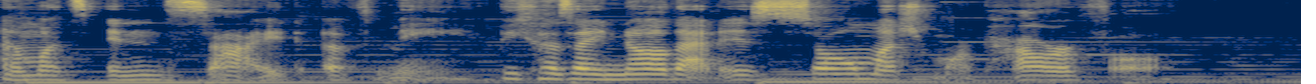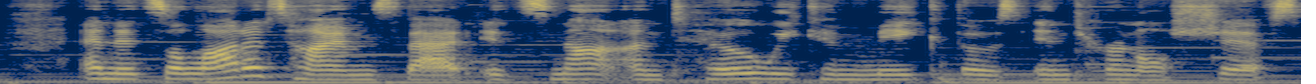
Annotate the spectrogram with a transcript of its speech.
and what's inside of me because I know that is so much more powerful. And it's a lot of times that it's not until we can make those internal shifts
